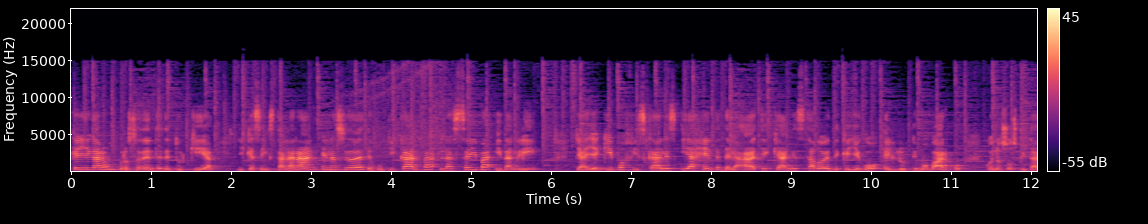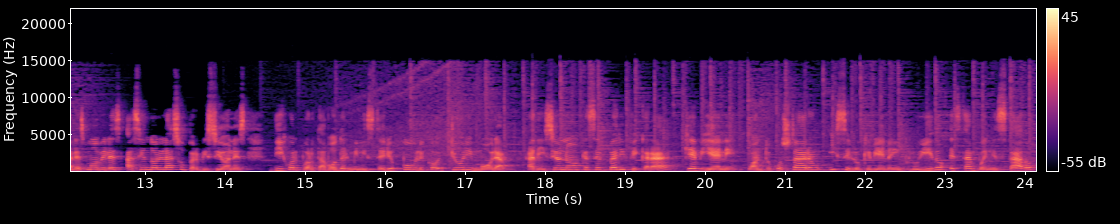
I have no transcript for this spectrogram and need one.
que llegaron procedentes de Turquía y que se instalarán en las ciudades de Juticalpa, La Ceiba y Danlí. Ya hay equipos fiscales y agentes de la ATI que han estado desde que llegó el último barco, con los hospitales móviles haciendo las supervisiones, dijo el portavoz del Ministerio Público, Yuri Mora. Adicionó que se verificará qué viene, cuánto costaron y si lo que viene incluido está en buen estado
